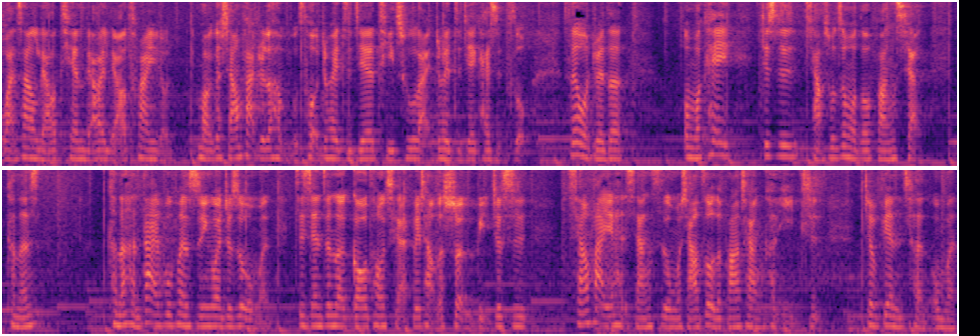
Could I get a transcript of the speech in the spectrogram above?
晚上聊天聊一聊，突然有某一个想法觉得很不错，就会直接提出来，就会直接开始做。所以我觉得。我们可以就是想出这么多方向，可能可能很大一部分是因为就是我们之间真的沟通起来非常的顺利，就是想法也很相似，我们想要做的方向很一致，就变成我们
